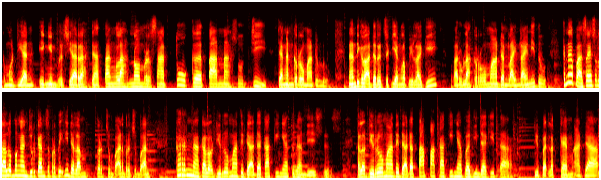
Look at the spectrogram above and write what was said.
kemudian ingin berziarah, datanglah nomor satu ke tanah suci. Jangan ke Roma dulu. Nanti kalau ada rezeki yang lebih lagi, barulah ke Roma dan lain-lain itu. Kenapa saya selalu menganjurkan seperti ini dalam perjumpaan-perjumpaan? Karena kalau di Roma tidak ada kakinya Tuhan Yesus. Kalau di Roma tidak ada tapak kakinya baginda kita. Di Bethlehem ada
